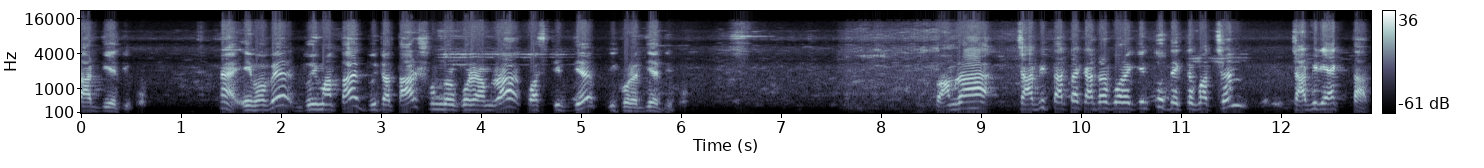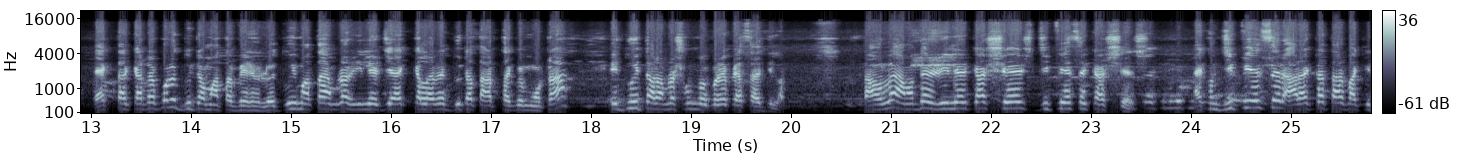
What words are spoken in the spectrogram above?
তার দিয়ে দিব। হ্যাঁ এভাবে দুই মাথায় দুইটা তার সুন্দর করে আমরা কস্টিপ দিয়ে ই করে দিয়ে দিব। তো আমরা চাবির তারটা কাটার পরে কিন্তু দেখতে পাচ্ছেন চাবির এক তার। এক তার কাটার পরে দুইটা মাথা বের হলো। দুই মাথায় আমরা রিলের যে এক কালারের দুইটা তার থাকবে মোটা, এই দুই তার আমরা সুন্দর করে পেঁচায় দিলাম। তাহলে আমাদের রিলের কাজ শেষ, জিপিএস এর কাজ শেষ। এখন জিপিএস এর আর একটা তার বাকি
